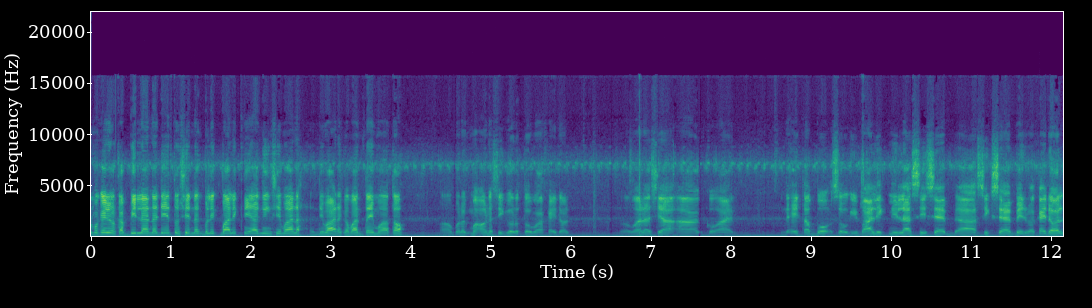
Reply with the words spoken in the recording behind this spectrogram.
mga kabila na dito siya nagbalik-balik ni aging simana. Di ba? Nakabantay mo ato. Uh, Barag mao na siguro to mga kaidol. Uh, wala siya uh, kuan. Nahitabo. So, gibalik nila si 6-7 uh, mga kaidol.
